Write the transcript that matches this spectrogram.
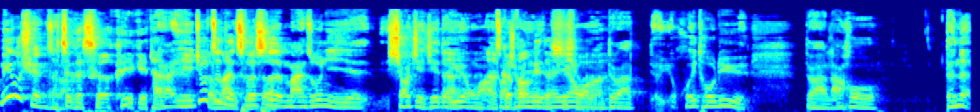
没有选择。这个车可以给他啊，也就这个车是满足你小姐姐的愿望，找小姐姐的愿望，对吧？回头率，对吧？然后等等，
